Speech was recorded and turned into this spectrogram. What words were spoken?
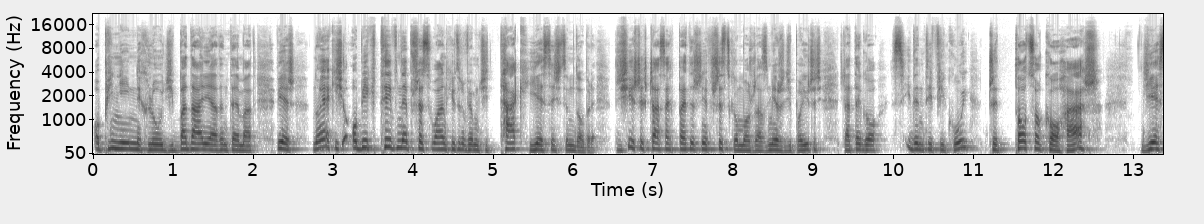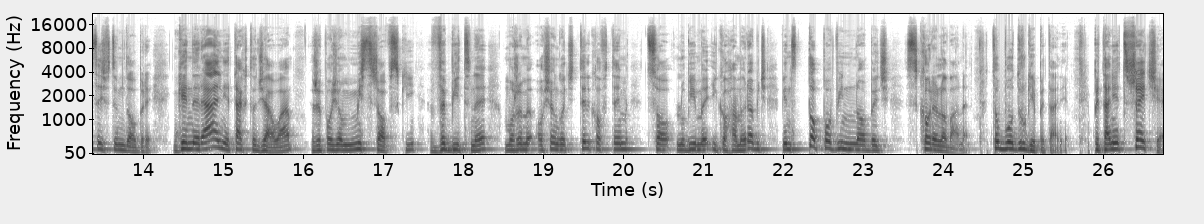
opinie innych ludzi, badania na ten temat. Wiesz, no jakieś obiektywne przesłanki, które mówią ci, tak, jesteś w tym dobry. W dzisiejszych czasach praktycznie wszystko można zmierzyć i policzyć, dlatego zidentyfikuj, czy to, co kochasz, jesteś w tym dobry. Generalnie tak to działa, że poziom mistrzowski, wybitny możemy osiągnąć tylko w tym, co lubimy i kochamy robić, więc to powinno być skorelowane. To było drugie pytanie. Pytanie trzecie.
